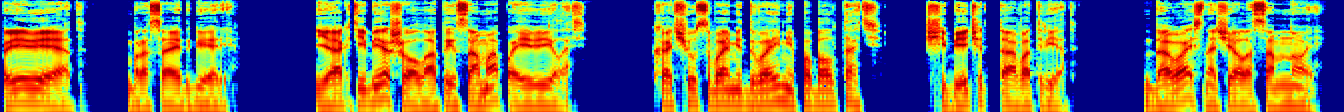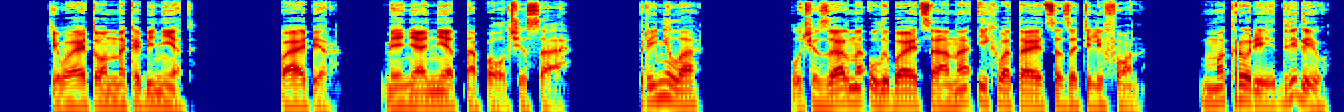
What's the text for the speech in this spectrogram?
«Привет», — бросает Гэри. «Я к тебе шел, а ты сама появилась». «Хочу с вами двоими поболтать», — щебечет та в ответ. «Давай сначала со мной», — кивает он на кабинет. «Пайпер, меня нет на полчаса». «Приняла», Лучезарно улыбается она и хватается за телефон. «Макрори, двигаю?»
